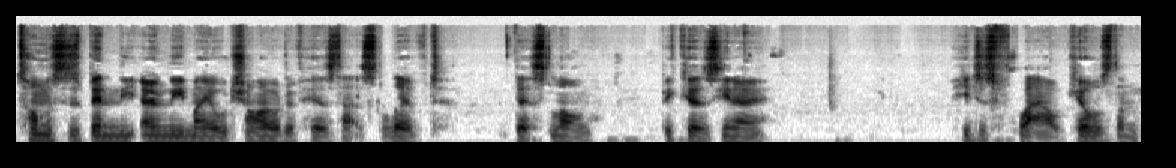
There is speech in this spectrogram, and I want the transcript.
Thomas has been the only male child of his that's lived this long, because you know, he just flat out kills them,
